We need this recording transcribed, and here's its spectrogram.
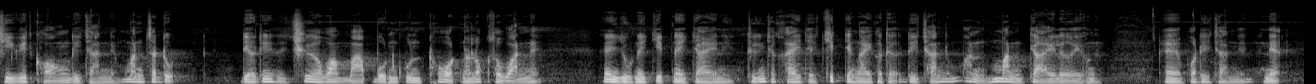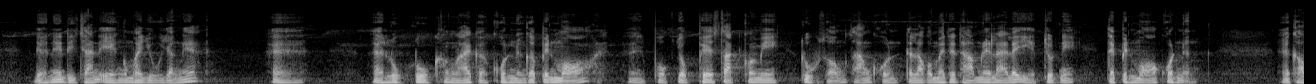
ชีวิตของดิฉันเนี่ยมันสะดุด เดี๋ยวนี้เชื่อว่าบาปบุญคุณโทษนรกสวรรค์เนี่ยอยู่ในจิตในใจนี่ถึงจะใครจะคิดยังไงก็เถอะดิฉันมั่นมั่นใจเลย เพราะดิฉันเนี่ยเดี๋ยวนี้ดิฉันเองก็มาอยู่อย่างเนี้ยลูกลูกข้างหลายกับคนหนึ่งก็เป็นหมอพวกจบเภสัชก็มีลูกสองสามคน แต่เราก็ไม่ได้ถามในรายละเอียดจุดนี้ แต่เป็นหมอคนหนึ่งเขา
